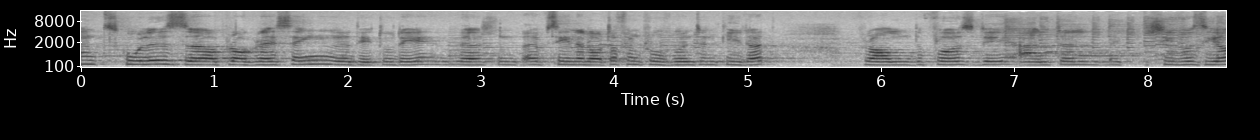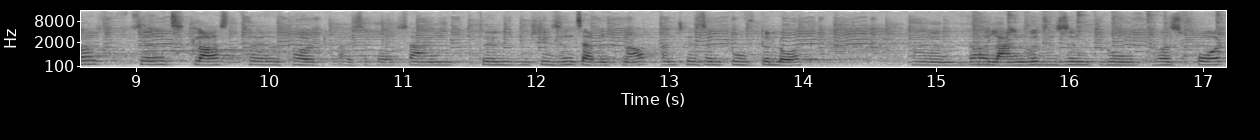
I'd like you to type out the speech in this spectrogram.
And school is uh, progressing uh, day to day. There's, I've seen a lot of improvement in Kirat from the first day until like she was here since class th- third, I suppose, and till she's in seventh now, and she's improved a lot. And her language has improved. Her sport,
